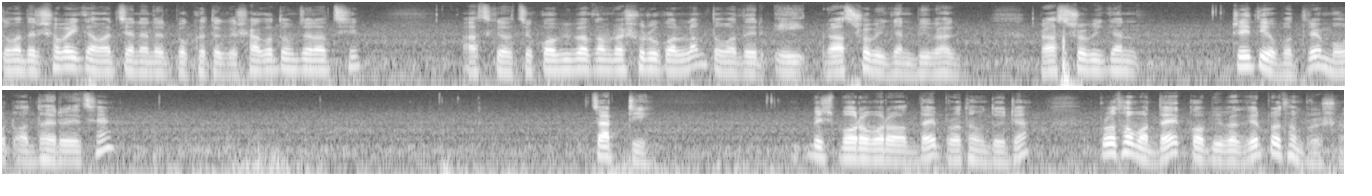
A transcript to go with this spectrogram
তোমাদের সবাইকে আমার চ্যানেলের পক্ষ থেকে স্বাগতম জানাচ্ছি। আজকে হচ্ছে ক বিভাগ আমরা শুরু করলাম তোমাদের এই রাষ্ট্রবিজ্ঞান বিভাগ, রাষ্ট্রবিজ্ঞান তৃতীয় পত্রে মোট অধ্যায় রয়েছে। চারটি। বেশ বড় বড় অধ্যায়, প্রথম দুইটা। প্রথম অধ্যায় ক বিভাগের প্রথম প্রশ্ন।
